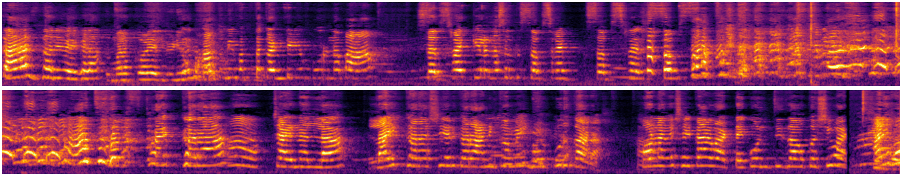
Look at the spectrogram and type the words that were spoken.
काय असणार आहे वेगळा? तुम्हाला कळेल व्हिडिओ पहा तुम्ही फक्त कंटिन्यू पूर्ण पहा. सबस्क्राईब केलं नसेल तर सबस्क्राईब सबस्क्राईब सबस्क्राईब करा चॅनलला लाईक करा शेअर करा आणि कमेंट भरपूर करा. कोणाविषयी काय वाटतंय? कोणती जाव कशी वाटते आणि हो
